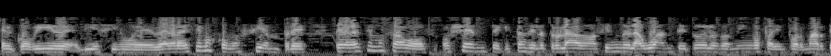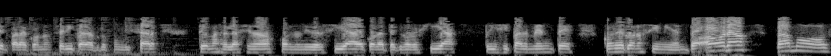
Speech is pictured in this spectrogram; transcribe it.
el COVID-19. Agradecemos como siempre, te agradecemos a vos, oyente, que estás del otro lado haciendo el aguante todos los domingos para informarte, para conocer y para profundizar temas relacionados con la universidad, con la tecnología, principalmente con el conocimiento. Ahora Vamos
